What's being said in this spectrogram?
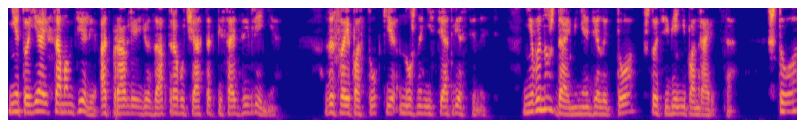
Не то я и в самом деле отправлю ее завтра в участок писать заявление. За свои поступки нужно нести ответственность. Не вынуждай меня делать то, что тебе не понравится. Что?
